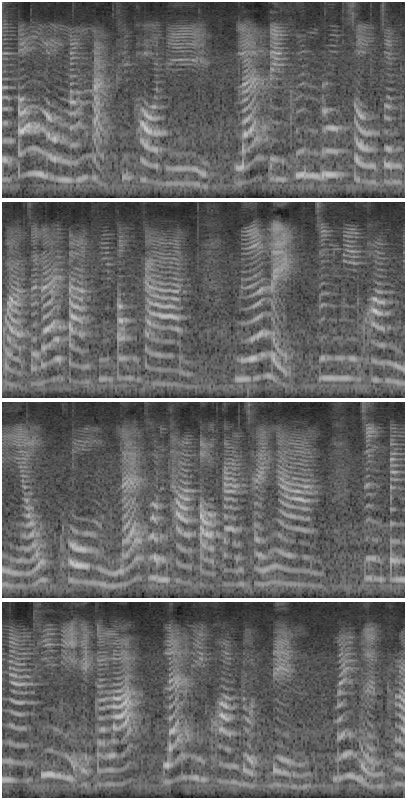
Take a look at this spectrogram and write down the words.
จะต้องลงน้ำหนักที่พอดี และตีขึ้นรูปทรงจนกว่าจะได้ตามที่ต้องการ เนื้อเหล็กจึงมีความเหนียว คม และทนทานต่อการใช้งาน จึงเป็นงานที่มีเอกลักษณ์ และมีความโดดเด่นไม่เหมือนใคร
